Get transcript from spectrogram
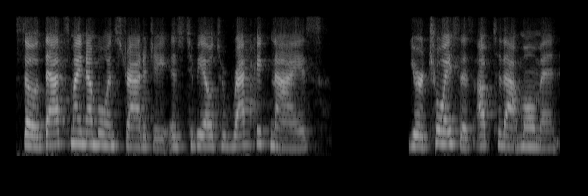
So that's my number one strategy is to be able to recognize your choices up to that moment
